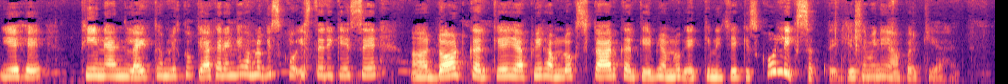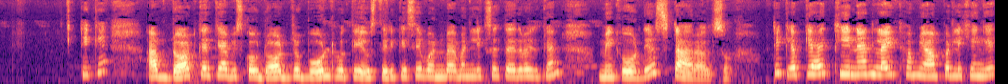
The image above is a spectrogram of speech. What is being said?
ये है थीन एंड लाइट तो हम इसको क्या करेंगे? हम लोग इसको इस तरीके से डॉट करके या फिर हम लोग स्टार करके भी हम लोग एक के नीचे किसको लिख सकते हैं, जैसे मैंने यहाँ पर किया है। ठीक है? आप डॉट करके आप इसको डॉट जो बोल्ड होते हैं, उस तरीके से वन बाय वन लिख सकते हैं। Can make over there star also ठीक है? अब क्या है? थीन एंड लाइट हम यहाँ पर लिखेंगे।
